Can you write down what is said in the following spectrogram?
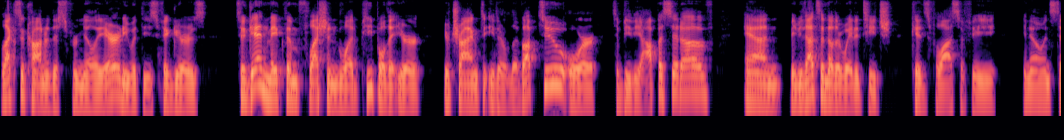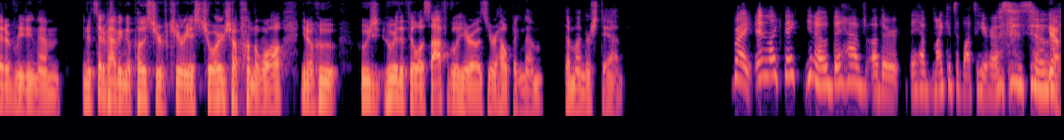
lexicon or this familiarity with these figures to again make them flesh and blood people that you're you're trying to either live up to or to be the opposite of. And maybe that's another way to teach kids philosophy you know instead of reading them you know instead of having a poster of curious george up on the wall you know who who's who are the philosophical heroes you're helping them them understand? Right and like they you know they have other they have my kids have lots of heroes so yeah.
